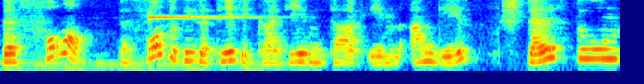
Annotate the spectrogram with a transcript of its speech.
bevor, bevor du diese Tätigkeit jeden Tag eben angehst, stellst du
